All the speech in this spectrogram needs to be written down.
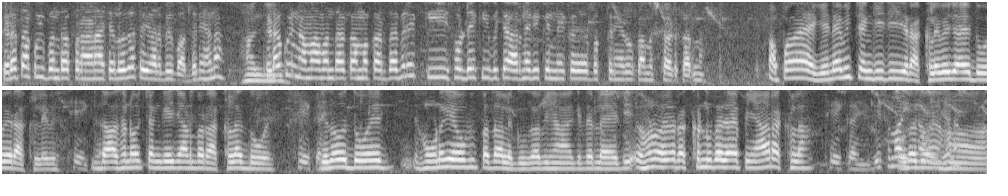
ਕਿਹੜਾ ਤਾਂ ਕੋਈ ਬੰਦਾ ਪੁਰਾਣਾ ਚਲੋ ਉਹਦੇ ਤਜਰਬੇ ਵੱਧ ਨੇ ਹਨਾ? ਹਾਂਜੀ। ਕਿਹੜਾ ਕੋਈ ਨਵਾਂ ਬੰਦਾ ਕੰਮ ਕਰਦਾ? ਵੀਰੇ ਕੀ ਤੁਹਾਡੇ ਕੀ ਵਿਚਾਰ ਨੇ ਵੀ ਕਿੰਨੇ ਕੁ ਬੱਕਰੀਆਂ ਤੋਂ ਕੰਮ ਸਟਾਰਟ ਕਰਨ? ਆਪਾਂ ਹੈਗੇ ਨੇ ਵੀ ਚੰਗੀ ਚੀਜ਼ ਰੱਖ ਲਵੇ ਚਾਹੇ ਦੋਏ ਰੱਖ ਲਵੇ। ਠੀਕ 10 ਨੋ ਚੰਗੇ ਜਾਨਵਰ ਰੱਖ ਲੈ ਦੋਏ। ਠੀਕ ਹੈ ਜਦੋਂ ਦੋਏ ਹੋਣਗੇ ਉਹ ਵੀ ਪਤਾ ਲੱਗੂਗਾ ਵੀ ਹਾਂ ਕਿਤੇ ਲੈ ਜੀ। ਹੁਣ ਰੱਖਣ ਨੂੰ ਤਾਂ ਚਾਹੇ 50 ਰੱਖ ਲਾ। ਠੀਕ ਹੈ ਜੀ ਵੀ ਸਮਾਈ ਉਹਦਾ knowledge ਹੈ ਨਾ। ਹਾਂ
